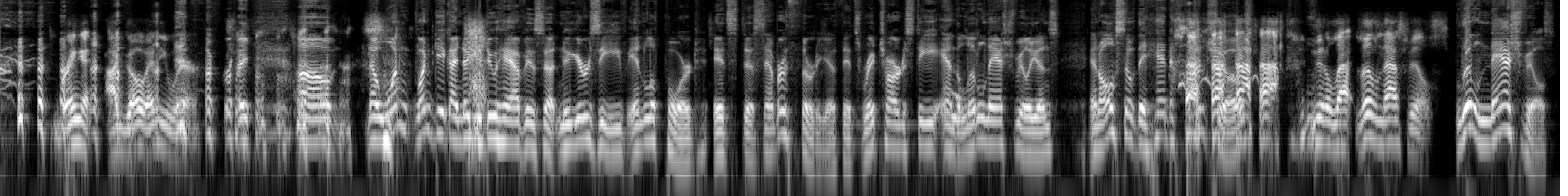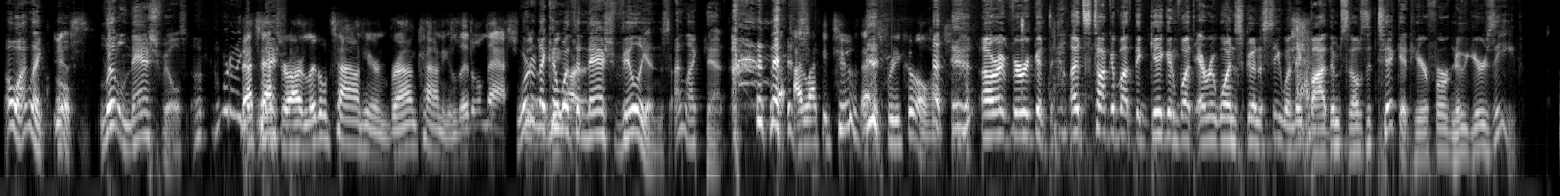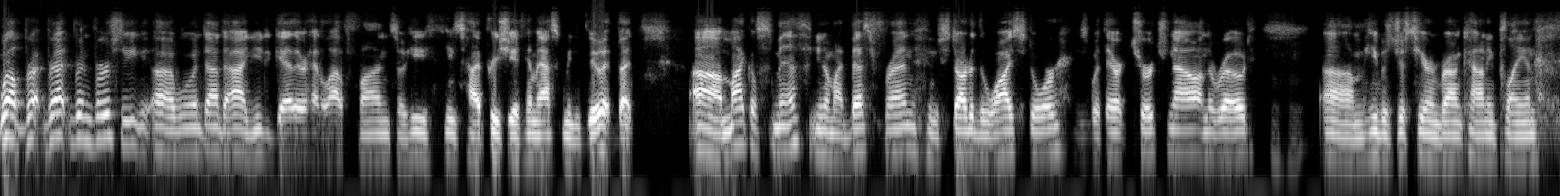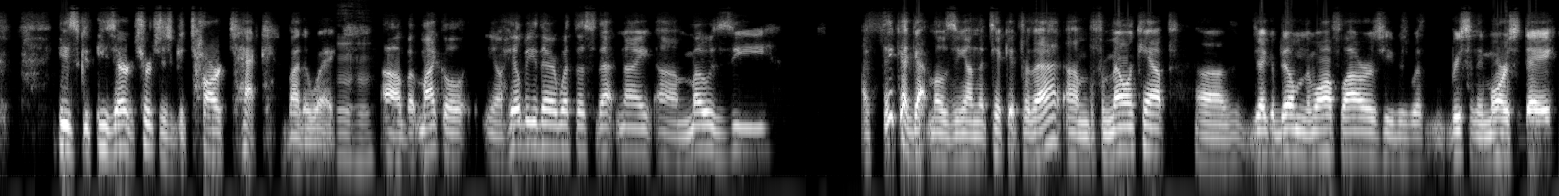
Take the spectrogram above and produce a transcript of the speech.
Bring it. I go anywhere. right. Um, now, one one gig I know you do have is uh, New Year's Eve in Laporte. It's December 30th. It's Rich Hardesty and the Little Nashvillians, and also the head honchos, little La- little Nashville's. Little Nashvilles. Oh, I like Yes. oh, Little Nashvilles. Uh, I That's Nash- after our little town here in Brown County, Little Nashville. Where did I come We with the are- Nashvillians? I like that. I like it too. That's pretty cool. All right, very good. Let's talk about the gig and what everyone's going to see when they buy themselves a ticket here for New Year's Eve. Well, Brett, Brett uh, we went down to IU together, had a lot of fun. So he, he's, I appreciate him asking me to do it. But uh, Michael Smith, you know, my best friend who started the Y store, he's with Eric Church now on the road. Um, he was just here in Brown County playing. He's he's Eric Church's guitar tech, by the way. Mm-hmm. Uh, but Michael, you know, he'll be there with us that night. Um, Moe Z, I think I got Mosey on the ticket for that. Um, from Mellencamp, uh, Jakob Dillman, the Wallflowers. He was with recently Morris Day.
